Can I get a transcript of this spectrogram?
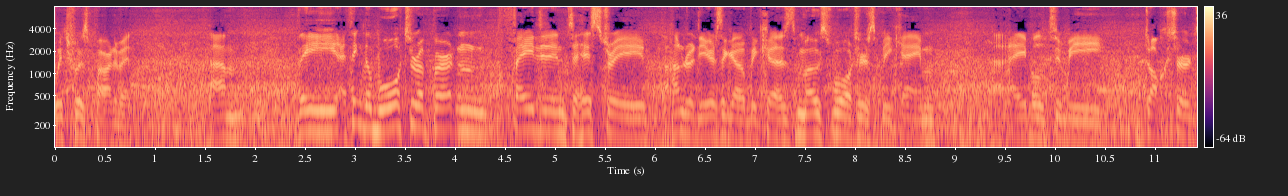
which was part of it. Um, the I think the water of Burton faded into history hundred years ago because most waters became uh, able to be doctored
